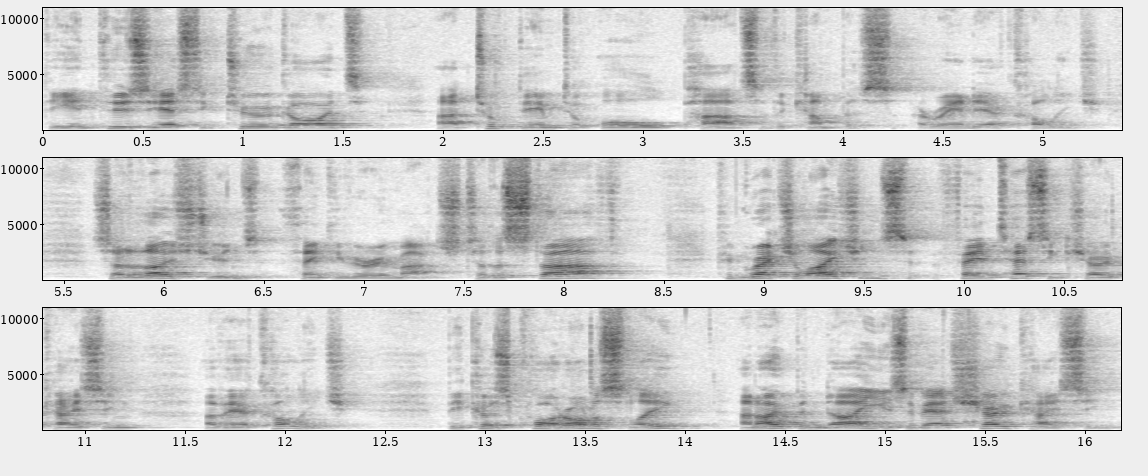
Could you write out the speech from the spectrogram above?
the enthusiastic tour guides uh, took them to all parts of the campus around our college. So to those students, thank you very much. To the staff, congratulations, fantastic showcasing of our college. Because quite honestly, an open day is about showcasing,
